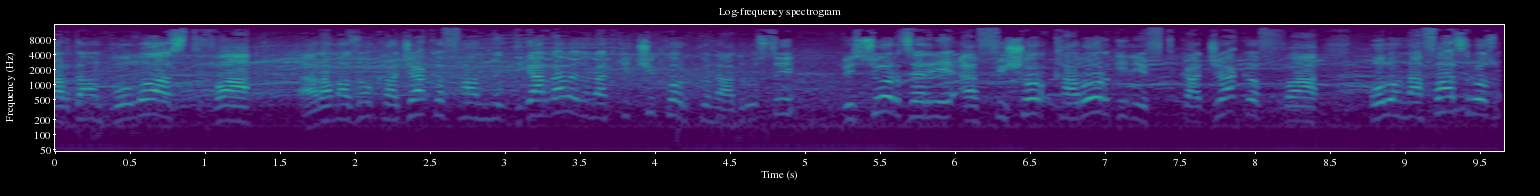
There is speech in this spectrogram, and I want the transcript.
гардан боло аст ва рамазон каҷаков ҳам дигар намедонад ки чӣ кор кунад. Ростӣ бисёр зери фишор қарор гирифт. Каҷаков ва ҳоло нафас рост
